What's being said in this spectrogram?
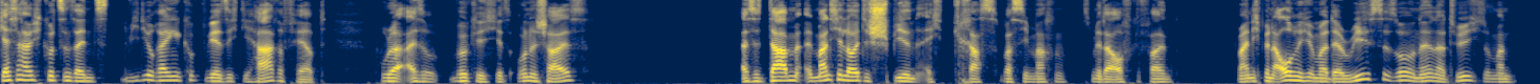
gestern habe ich kurz in sein Video reingeguckt, wie er sich die Haare färbt. Bruder, also wirklich, jetzt ohne Scheiß. Also da, manche Leute spielen echt krass, was sie machen. Ist mir da aufgefallen. Ich meine, ich bin auch nicht immer der Realste, so, ne, natürlich, so man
